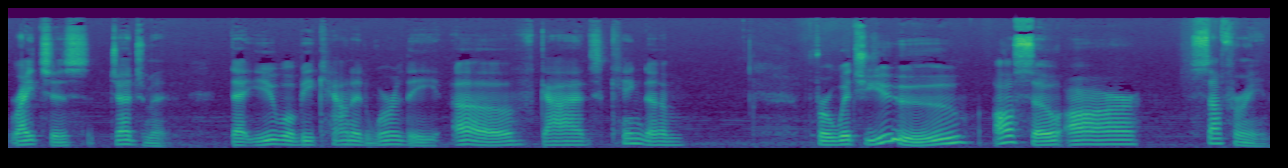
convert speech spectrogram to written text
righteous judgment that you will be counted worthy of God's kingdom, for which you also are suffering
